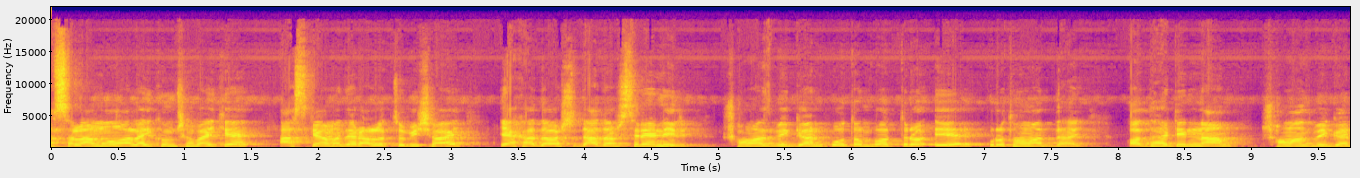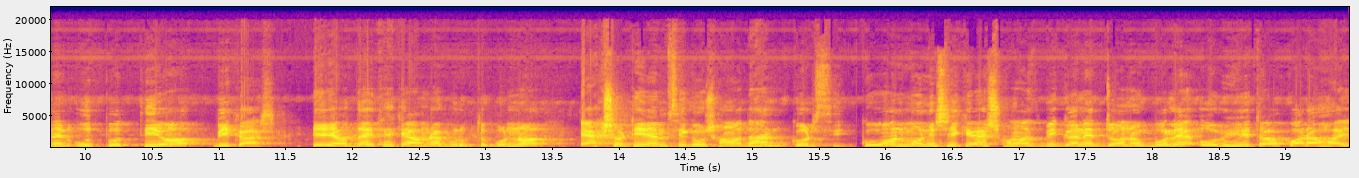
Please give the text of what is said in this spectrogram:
আসসালামু আলাইকুম সবাইকে। আজকে আমাদের আলোচ্য বিষয় একাদশ দ্বাদশ শ্রেণির সমাজবিজ্ঞান প্রথম পত্র এর প্রথম অধ্যায়। অধ্যায়টির নাম সমাজবিজ্ঞানের উৎপত্তি ও বিকাশ। এই অধ্যায় থেকে আমরা গুরুত্বপূর্ণ একশোটি এমসিকিউ সমাধান করছি। কোন মনীষীকে সমাজবিজ্ঞানের জনক বলে অভিহিত করা হয়?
